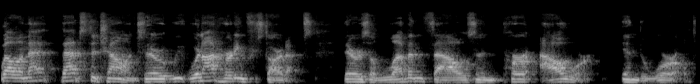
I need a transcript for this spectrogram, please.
Well, and that that's the challenge. There, we're not hurting for startups. There's 11,000 per hour in the world.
